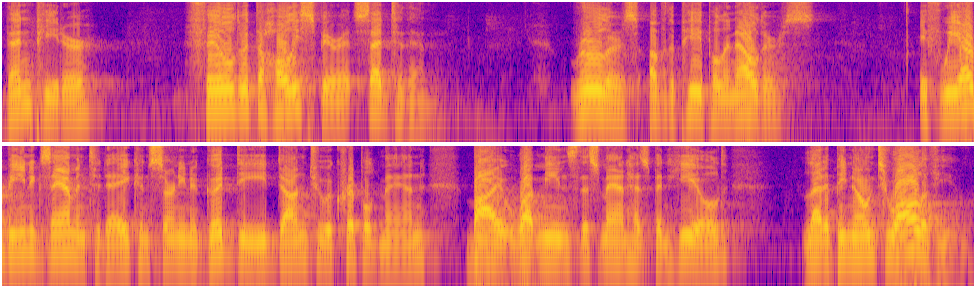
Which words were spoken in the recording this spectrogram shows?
Then Peter, filled with the Holy Spirit, said to them, Rulers of the people and elders, if we are being examined today concerning a good deed done to a crippled man, by what means this man has been healed, let it be known to all of you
